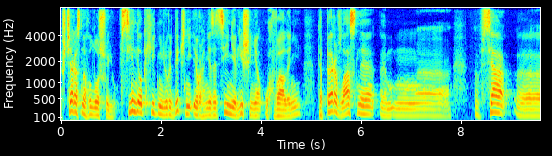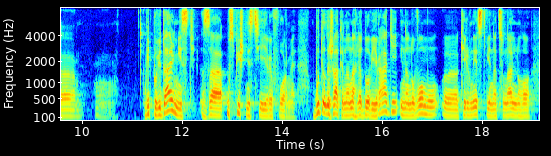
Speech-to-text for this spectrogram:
Ще раз наголошую, всі необхідні юридичні і організаційні рішення ухвалені. Тепер, власне, ем, е, вся е, відповідальність за успішність цієї реформи буде лежати на наглядовій раді і на новому е, керівництві національного е,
